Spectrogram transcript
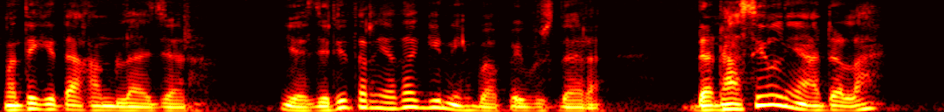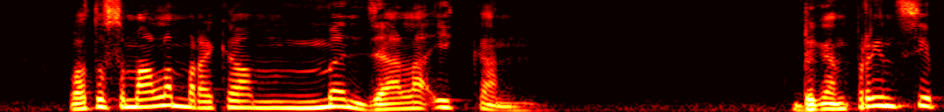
Nanti kita akan belajar. Ya, jadi ternyata gini Bapak Ibu Saudara. Dan hasilnya adalah waktu semalam mereka menjala ikan dengan prinsip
